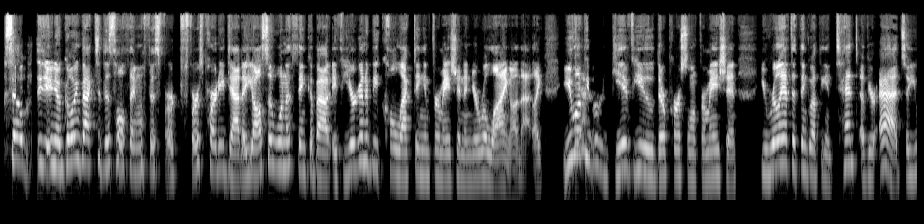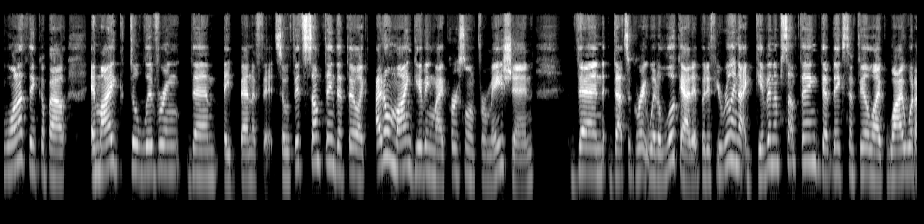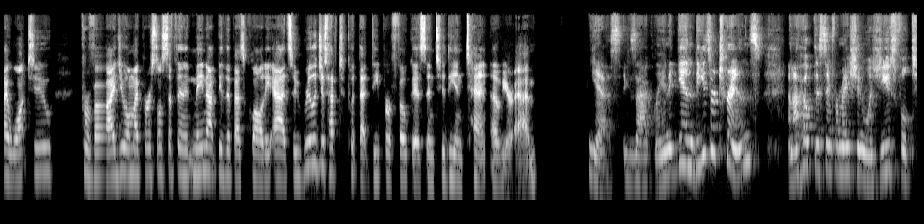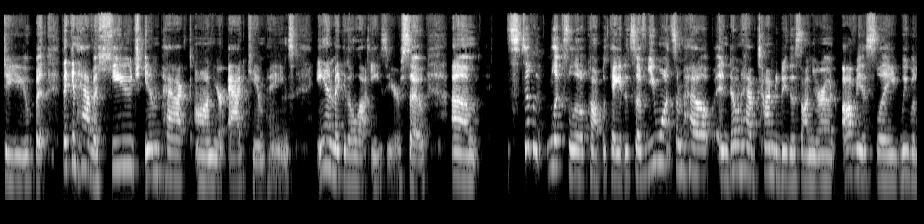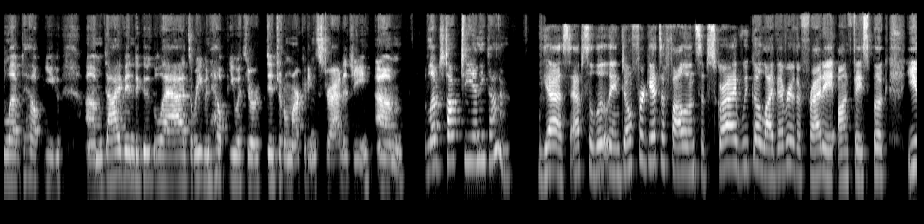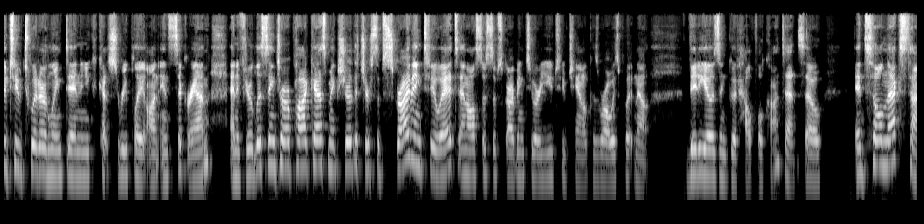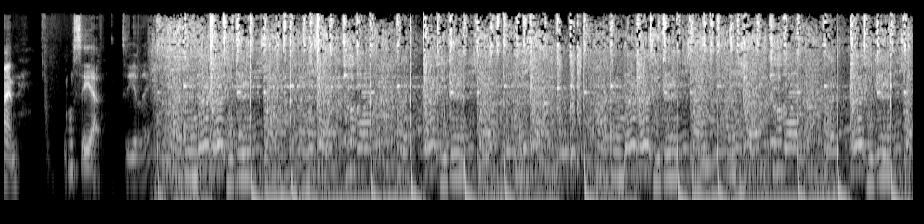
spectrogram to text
So, you know, going back to this whole thing with this first party data, you also want to think about if you're going to be collecting information and you're relying on that. Like you want yeah. people to give you their personal information you really have to think about the intent of your ad. So you want to think about, am I delivering them a benefit? So if it's something that they're like, I don't mind giving my personal information, then that's a great way to look at it. But if you're really not giving them something that makes them feel like, why would I want to provide you all my personal stuff, then it may not be the best quality ad. So you really just have to put that deeper focus into the intent of your ad. Yes, exactly. And again, these are trends, and I hope this information was useful to you, but they can have a huge impact on your ad campaigns and make it a lot easier. So, um, still looks a little complicated. So, if you want some help and don't have time to do this on your own, obviously, we would love to help you um, dive into Google Ads or even help you with your digital marketing strategy. Um, would love to talk to you anytime. Yes, absolutely. And don't forget to follow and subscribe. We go live every other Friday on Facebook, YouTube, Twitter, LinkedIn, and you can catch the replay on Instagram. And if you're listening to our podcast, make sure that you're subscribing to it and also subscribing to our YouTube channel because we're always putting out videos and good, helpful content. So until next time, we'll see you. See you later.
